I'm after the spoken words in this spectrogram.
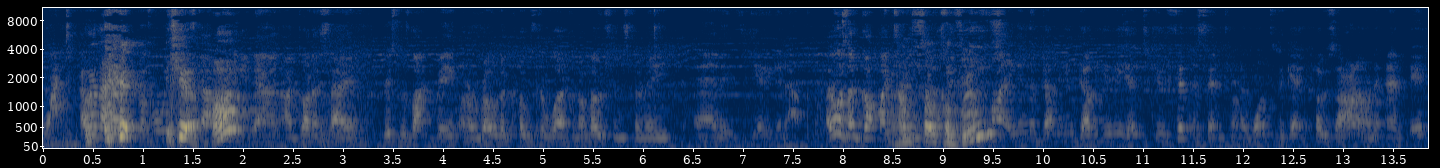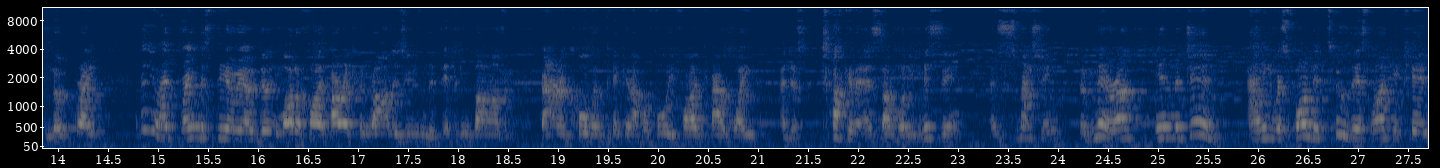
What? However, before we Yeah, start huh? it down, I've got to say, this was like being on a roller coaster worth of emotions for me, and it's getting it up. I also got my I'm so confused. fighting in the WWE HQ Fitness Center, and I wanted to get a closer eye on it, and it looked great. And then you had Rey Mysterio doing modified Hurricane Ranas using the dipping bars, and Baron Corbin picking up a 45 pound weight and just chucking it at somebody missing and smashing the mirror in the gym. And he responded to this like a kid.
